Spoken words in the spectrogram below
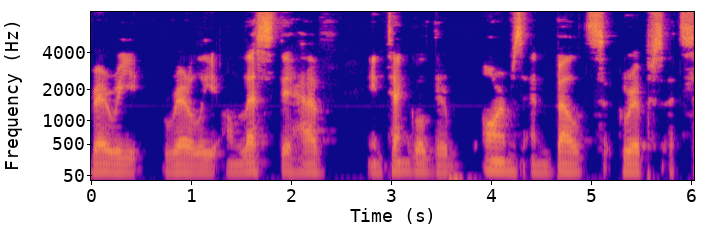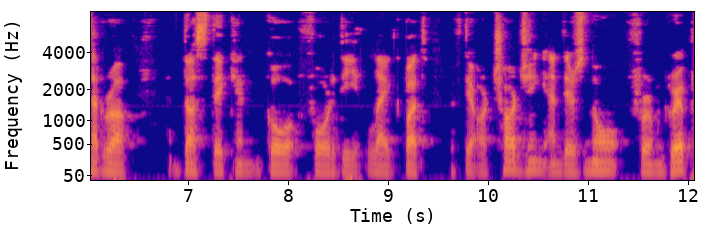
very rarely, unless they have entangled their arms and belts, grips, etc. Thus, they can go for the leg. But if they are charging and there's no firm grip,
